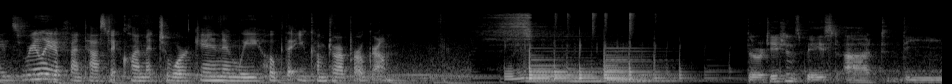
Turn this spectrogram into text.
It's really a fantastic climate to work in and we hope that you come to our program. The rotation is based at the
